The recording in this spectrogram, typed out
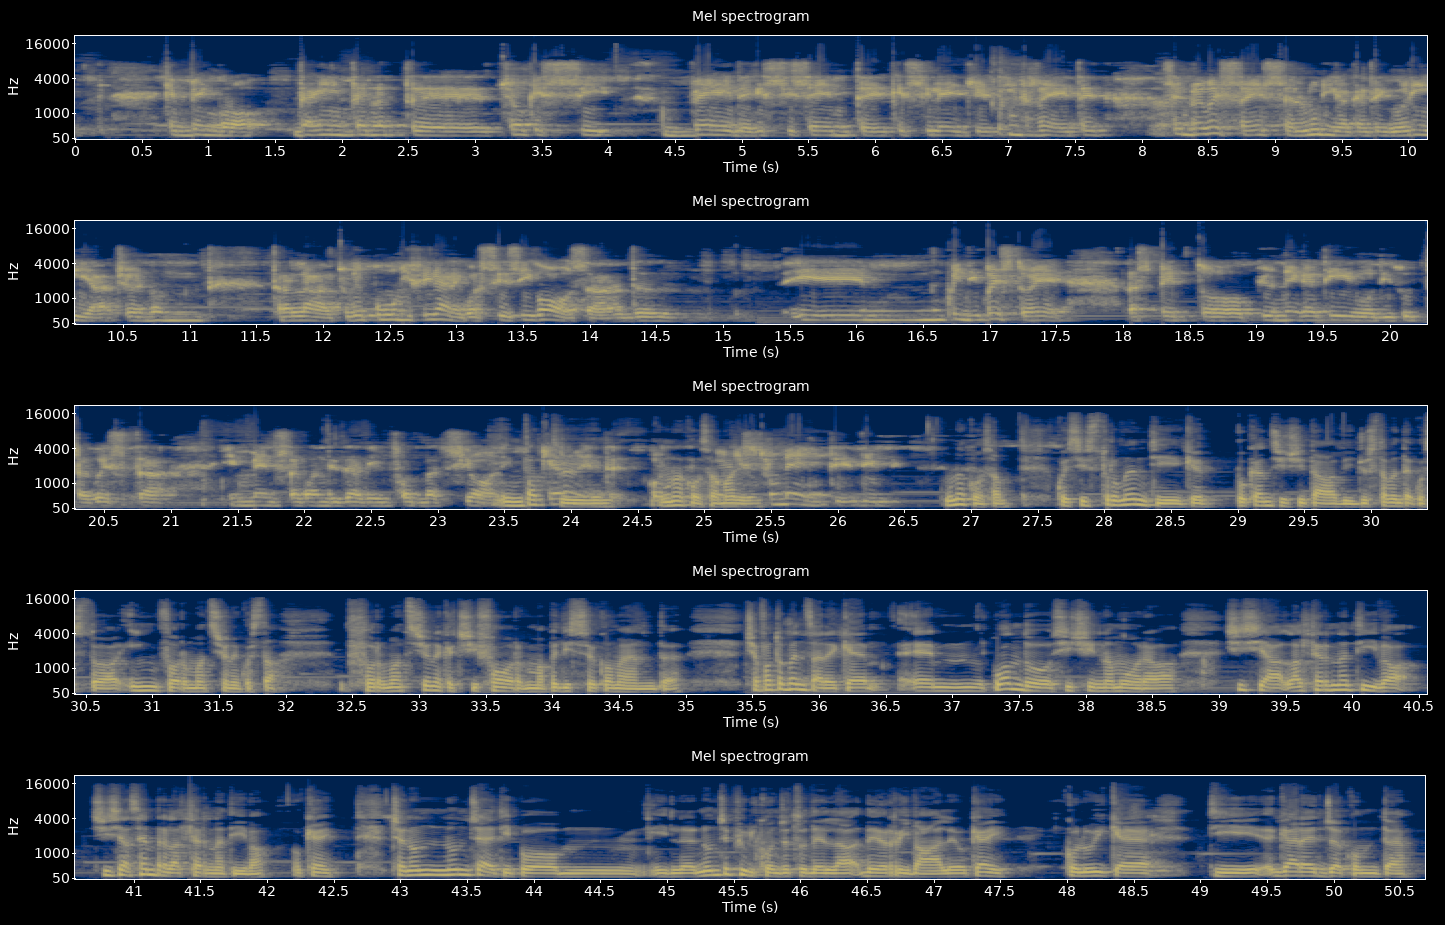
che vengono da internet, eh, ciò che si vede, che si sente, che si legge in rete, sembra questa essere l'unica categoria, cioè non, tra l'altro, che può unificare qualsiasi cosa. E quindi questo è l'aspetto più negativo di tutta questa immensa quantità di informazioni. Infatti, con, una cosa, con Mario, gli strumenti di... Una cosa, questi strumenti che poc'anzi citavi, giustamente questa informazione, questa formazione che ci forma pedissequamente, ci ha fatto pensare che ehm, quando si ci innamora ci sia l'alternativa ci sia sempre l'alternativa, ok? Cioè non, non c'è tipo mh, mm, il, non c'è più il concetto della, del rivale, ok? Colui che ti gareggia con te.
